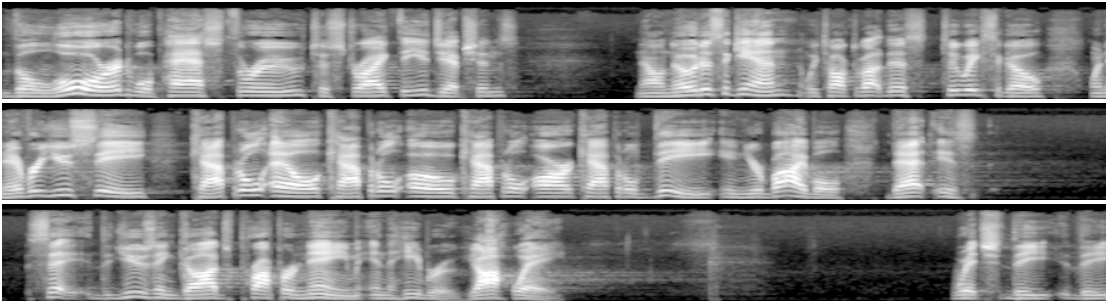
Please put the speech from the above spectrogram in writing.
the Lord will pass through to strike the Egyptians. Now, notice again, we talked about this two weeks ago. Whenever you see capital L, capital O, capital R, capital D in your Bible, that is say, using God's proper name in the Hebrew, Yahweh which the, the,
